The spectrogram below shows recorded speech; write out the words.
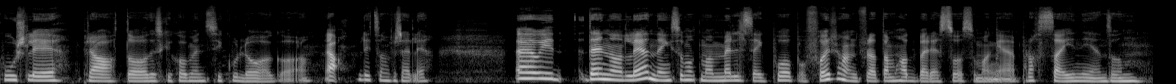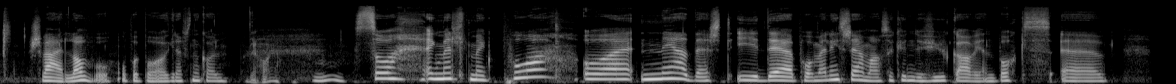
koselig prat, og det skulle komme en psykolog og ja, litt sånn forskjellig. Eh, Og i den anledning så måtte man melde seg på på forhånd, for at de hadde bare så og så mange plasser inne i en sånn svær lavvo oppe på Grefsenkollen. Ja. Så jeg meldte meg på, og nederst i det påmeldingsskjemaet så kunne du huke av i en boks eh,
